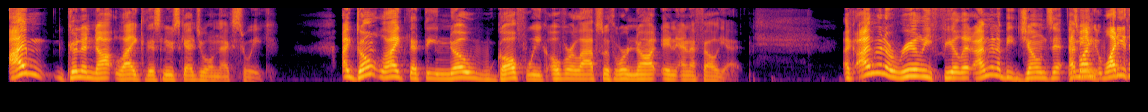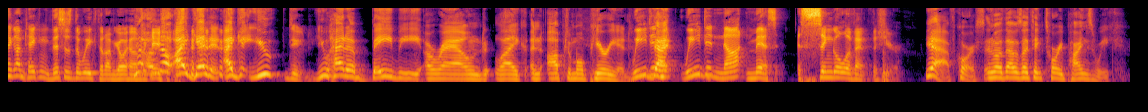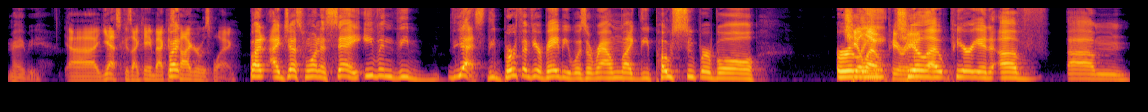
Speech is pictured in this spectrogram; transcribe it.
I'm gonna not like this new schedule next week. I don't like that the no golf week overlaps with we're not in NFL yet. Like I'm gonna really feel it. I'm gonna be Jones. I That's mean, why, why do you think I'm taking this is the week that I'm going on no, vacation? no, I get it. I get you, dude. You had a baby around like an optimal period. we did That- we did not miss a single event this year. yeah, of course. And that was, I think, Torrey Pines week, maybe. Uh, yes, because I came back as But- Tiger was playing. But I just want to say, even the yes, the birth of your baby was around like the post Super Bowl early Chill out period. chill out period of um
